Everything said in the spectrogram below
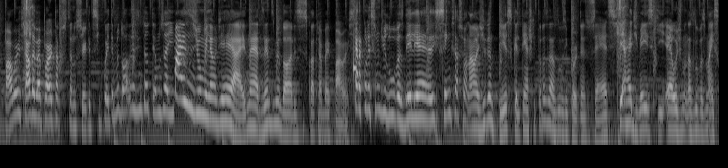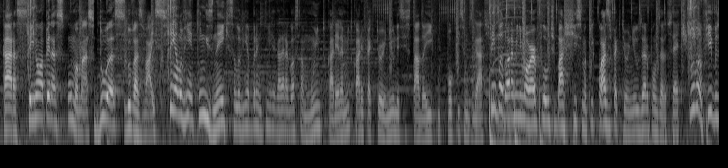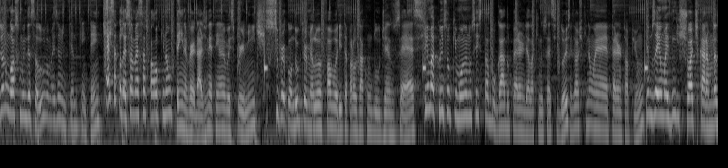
Powers. Cada Power tá custando cerca de 50 mil dólares. Então temos aí mais de um milhão de reais, né? 200 mil dólares esses quatro Powers. Cara, a coleção de luvas dele é sensacional, é gigantesca. Ele tem acho que todas as luvas importantes do CS. Tem a Red Maze, que é hoje uma das luvas mais caras. Tem não apenas uma, mas duas luvas Vice. Tem a luvinha King Snake, essa luvinha branquinha que a galera gosta muito, cara. E ela é muito cara em Factor New nesse estado aí, com pouquíssimo desgaste. Tem Pandora Minimal Air Float baixíssima aqui, quase Factor New 0.07. Luva Anfíbios, eu não gosto muito dessa luva, mas eu entendo quem tem. Essa coleção começa a falar o que não tem, na verdade, né? Tem a Spearmint, Super Conductor, minha luva favorita para usar com Blue Gems no CS. Tem uma Crimson Kimono, eu não sei se tá bugado o pattern dela aqui no CS2, mas eu acho que não é pattern top 1. Temos aí uma Slingshot, cara, uma das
